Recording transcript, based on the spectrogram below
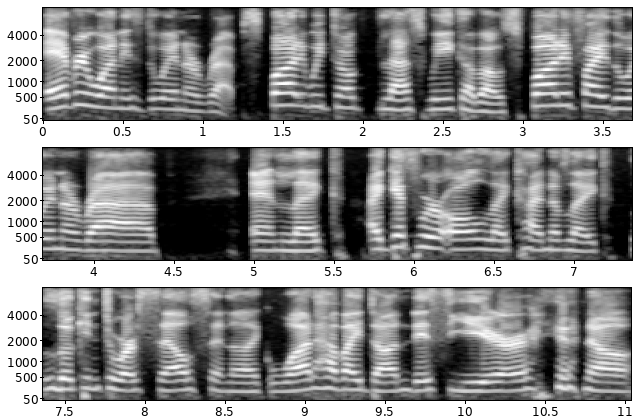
everyone is doing a rap. Spot we talked last week about Spotify doing a rap. And like I guess we're all like kind of like looking to ourselves and like what have I done this year? You know,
